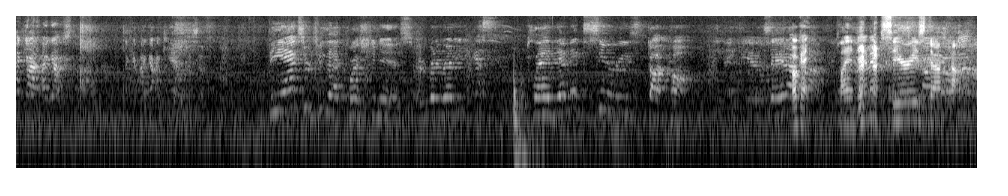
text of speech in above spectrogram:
I got, I got stuff. I got, The answer to that question is, everybody ready? Yes. Plandemicseries.com. Say it out Okay, loud. plandemicseries.com.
